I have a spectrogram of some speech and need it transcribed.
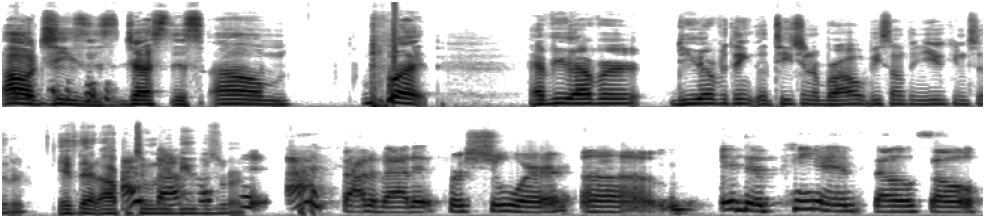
Oh Jesus, Justice. Um. But have you ever do you ever think that teaching abroad would be something you consider if that opportunity was right? It. I thought about it for sure. Um, it depends though. So,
